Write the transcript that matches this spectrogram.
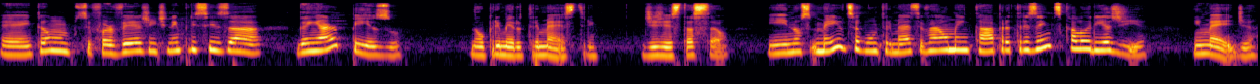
É, então, se for ver, a gente nem precisa ganhar peso no primeiro trimestre de gestação. E no meio do segundo trimestre vai aumentar para 300 calorias dia, em média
